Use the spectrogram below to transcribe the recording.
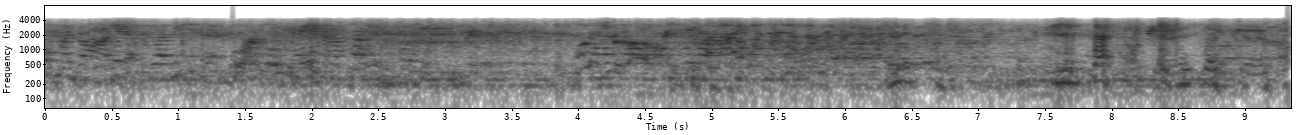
Oh my god. Get. Let me get it. Okay, and I'm coming for you. That's so Okay.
